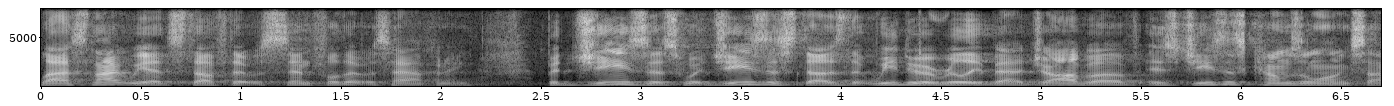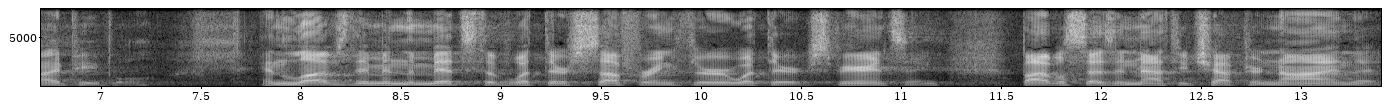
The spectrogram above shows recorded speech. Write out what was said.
Last night we had stuff that was sinful that was happening. But Jesus, what Jesus does that we do a really bad job of is Jesus comes alongside people and loves them in the midst of what they're suffering through or what they're experiencing. The Bible says in Matthew chapter 9 that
